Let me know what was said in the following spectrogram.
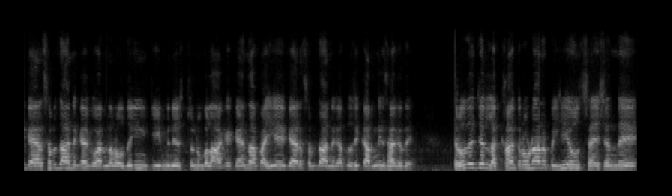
ਗੈਰ ਸੰਵਿਧਾਨਕ ਹੈ ਗਵਰਨਰ ਉਦੋਂ ਹੀ ਚੀਫ ਮਿਨਿਸਟਰ ਨੂੰ ਬੁਲਾ ਕੇ ਕਹਿੰਦਾ, ਭਾਈ, ਇਹ ਗੈਰ ਸੰਵਿਧਾਨਕ ਹੈ ਤੁਸੀਂ ਕਰ ਨਹੀਂ ਸਕਦੇ। ਫਿਰ ਉਹਦੇ 'ਚ ਲੱਖਾਂ ਕਰੋੜਾਂ ਰੁਪਏ ਉਸ ਸੈਸ਼ਨ ਦੇ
